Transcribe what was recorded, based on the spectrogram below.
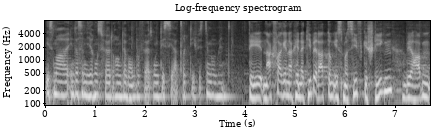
ist man in der Sanierungsförderung, der Wohnbauförderung, die sehr attraktiv ist im Moment. Die Nachfrage nach Energieberatung ist massiv gestiegen. Wir haben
